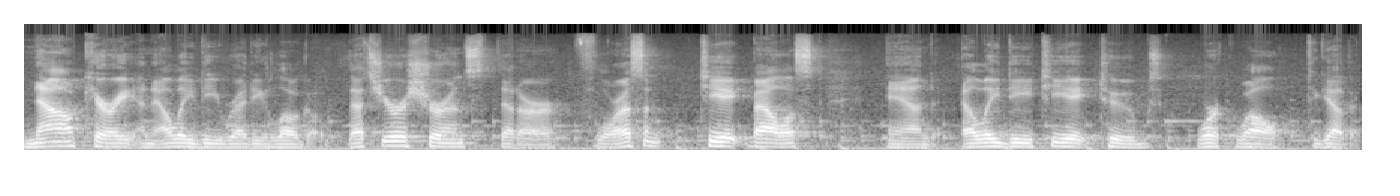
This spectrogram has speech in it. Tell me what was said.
now carry an LED ready logo. That's your assurance that our fluorescent T8 ballast and LED T8 tubes work well together.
